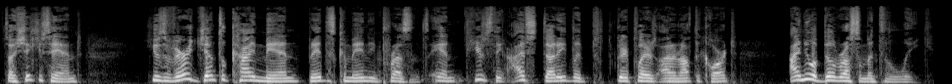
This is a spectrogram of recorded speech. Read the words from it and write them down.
So I shake his hand. He was a very gentle, kind man, but he had this commanding presence. And here's the thing I've studied the great players on and off the court. I knew what Bill Russell meant to the league.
